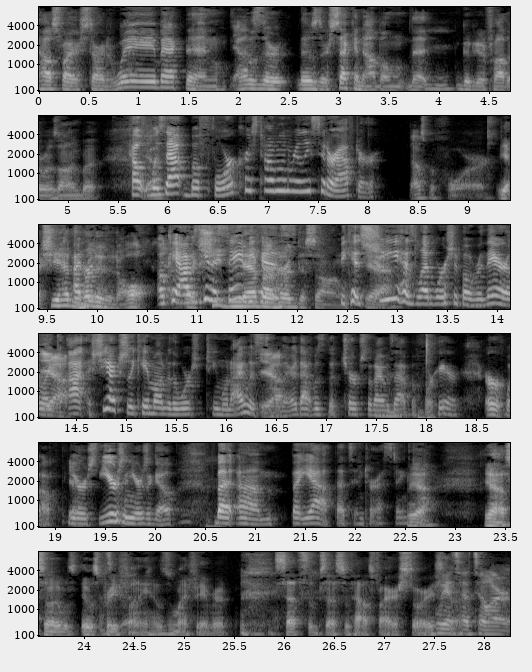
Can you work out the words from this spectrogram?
House Fire started way back then. Yeah. That was their that was their second album that Mhm. Good Good Father was on. But How Yeah. was that before Chris Tomlin released it or after? That was before. yeah, she hadn't I heard mean- it at all. Okay, I was gonna she'd say never because heard the song because Yeah. she has led worship over there. Like Yeah. I, she actually came onto the worship team when I was still Yeah. there. That was the church that I was Mhm. at before here, or well, Yeah. years years and years ago. But um, but yeah, that's interesting. Yeah. Yeah, so it was it was That's pretty good. funny. It was my favorite. Seth's obsessed with House Fire stories. We have to tell our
